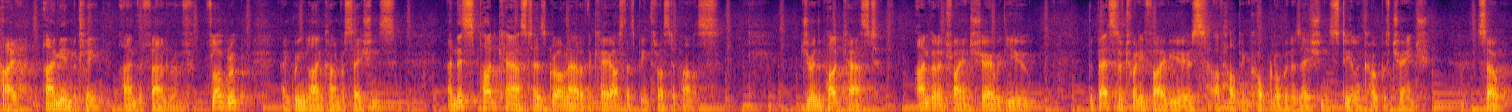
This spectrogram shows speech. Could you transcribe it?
Hi, I'm Ian McLean. I'm the founder of Flow Group and Green Line Conversations. And this podcast has grown out of the chaos that's been thrust upon us. During the podcast, I'm going to try and share with you the best of 25 years of helping corporate organizations deal and cope with change. So,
